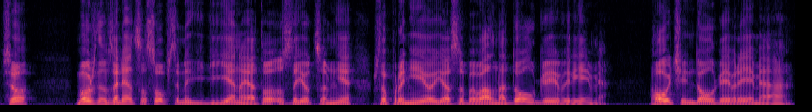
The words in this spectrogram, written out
Все, можно заняться собственной гигиеной, а то сдается мне, что про нее я забывал на долгое время. Очень долгое время.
